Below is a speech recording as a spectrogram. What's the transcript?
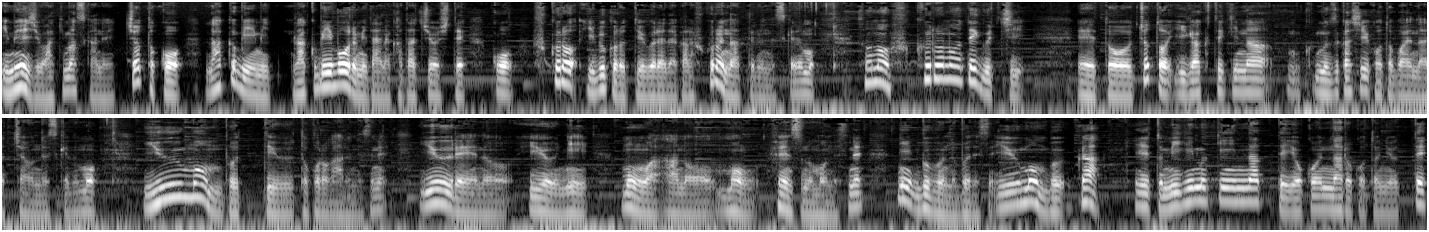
イメージ湧きますかね？ちょっとこうラグビーラグビーボールみたいな形をしてこう袋胃袋っていうぐらいだから袋になってるんですけどもその袋の出口えーと、ちょっと医学的な難しい言葉になっちゃうんですけども幽門部っていうところがあるんですね。幽霊の幽に門はあの門フェンスの門ですね。に部分の部ですね。幽門部がえーと、右向きになって横になることによって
